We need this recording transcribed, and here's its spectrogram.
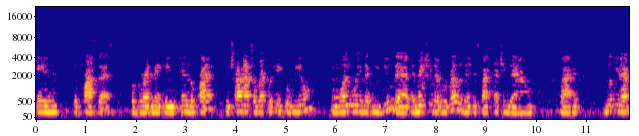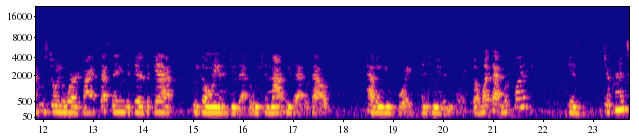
in the process of grant making in the project. We try not to replicate the wheel. And one way that we do that and make sure that we're relevant is by touching down, by looking at who's doing the work by assessing if there's a gap, we go in and do that. But we cannot do that without having youth voice and community voice. So what that looks like is different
